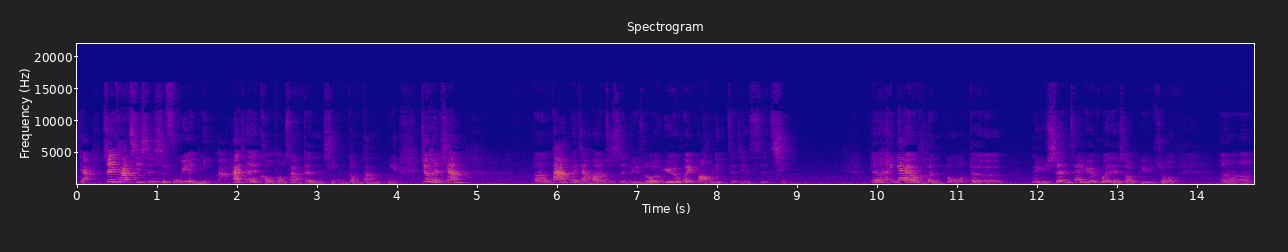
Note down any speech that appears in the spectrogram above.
这样，所以他其实是敷衍你嘛，他在口头上跟行动上是不一样，就很像，嗯、大家会讲到就是比如说约会暴力这件事情，就是应该有很多的女生在约会的时候，比如说，嗯、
